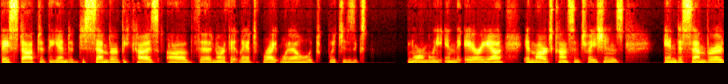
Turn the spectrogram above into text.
They stopped at the end of December because of the North Atlantic right whale, which, which is ex- normally in the area in large concentrations. In December,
